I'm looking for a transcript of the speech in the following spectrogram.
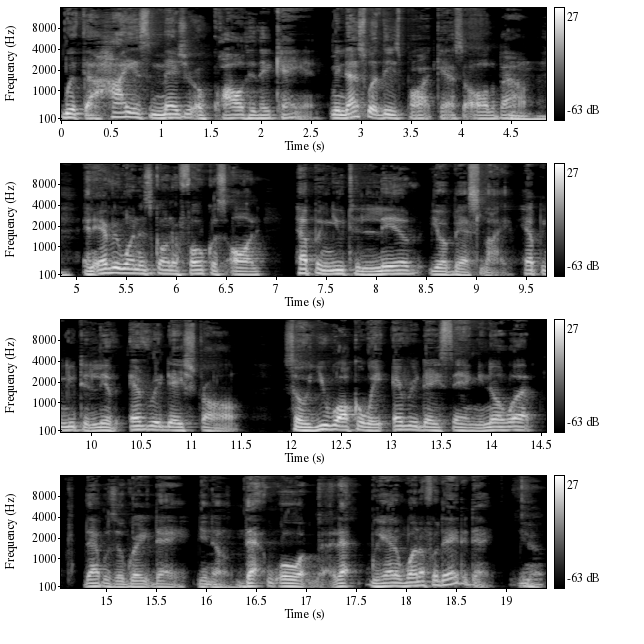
with the highest measure of quality they can. I mean, that's what these podcasts are all about. Mhm. And everyone is going to focus on helping you to live your best life, helping you to live every day strong. So you walk away every day saying, you know what? That was a great day. You know, that or that we had a wonderful day today. You know.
